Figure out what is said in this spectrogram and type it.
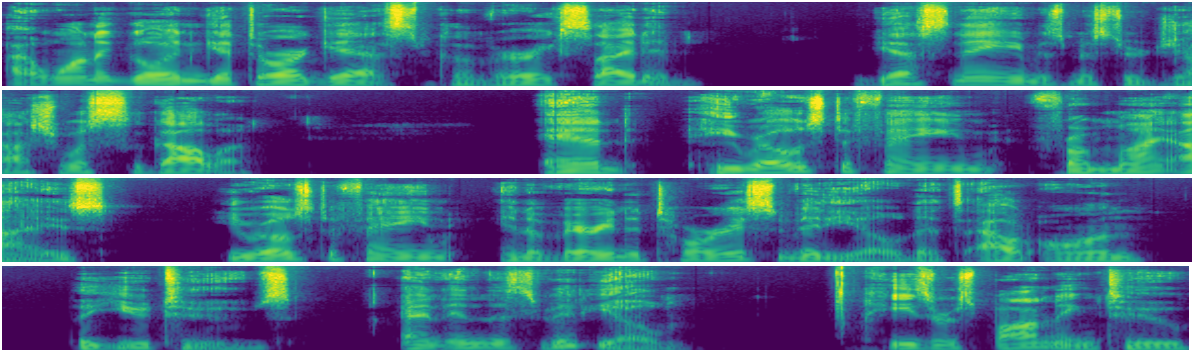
I want to go ahead and get to our guest because I'm very excited. The guest's name is Mr. Joshua Scigala. And he rose to fame from my eyes. He rose to fame in a very notorious video that's out on the YouTubes. And in this video, he's responding to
